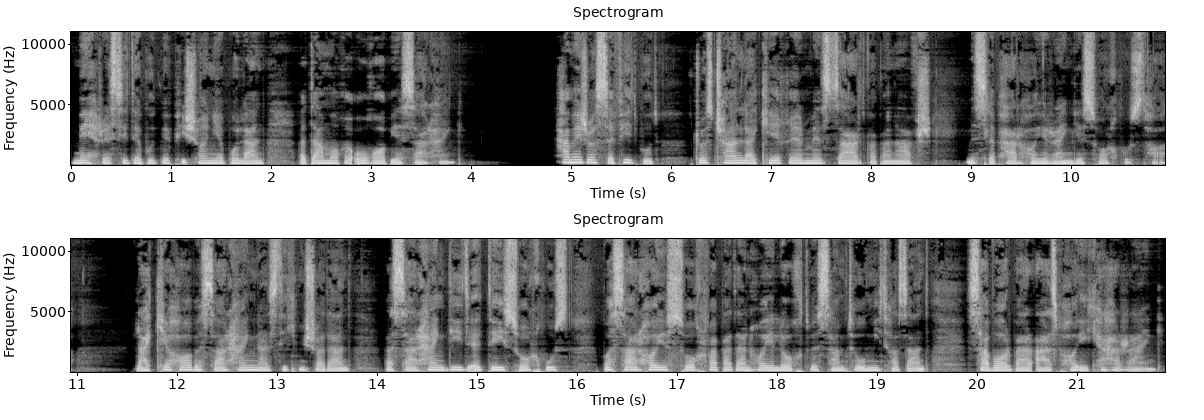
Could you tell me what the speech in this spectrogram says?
مه رسیده بود به پیشانی بلند و دماغ عقابی سرهنگ. همه جا سفید بود جز چند لکه قرمز زرد و بنفش مثل پرهای رنگ سرخ ها. لکه ها به سرهنگ نزدیک می شدند و سرهنگ دید ادهی سرخپوست با سرهای سرخ و بدنهای لخت به سمت او میتازند سوار بر اسبهایی که هر رنگ.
